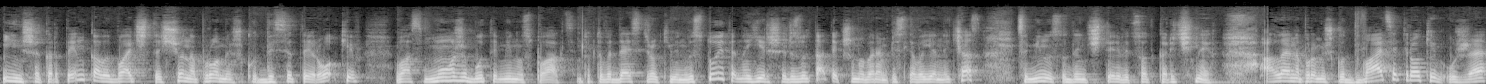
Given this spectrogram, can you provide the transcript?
інша картинка. Ви бачите, що на проміжку 10 років у вас може бути мінус по акціям. Тобто ви 10 років інвестуєте, найгірший результат, якщо ми беремо післявоєнний час, це мінус 1,4% річних. Але на проміжку 20 років уже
